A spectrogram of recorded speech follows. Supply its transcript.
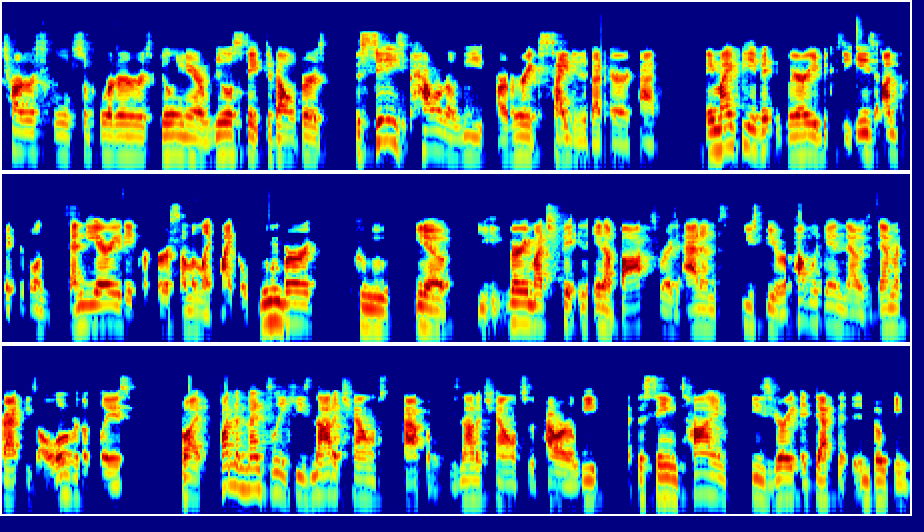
charter school supporters, billionaire real estate developers the city's power elite are very excited about Eric Adams. They might be a bit wary because he is unpredictable and incendiary. They prefer someone like Michael Bloomberg, who, you know, very much fit in, in, a box, whereas Adams used to be a Republican, now he's a Democrat. He's all over the place. But fundamentally, he's not a challenge to capital. He's not a challenge to the power elite. At the same time, he's very adept at invoking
